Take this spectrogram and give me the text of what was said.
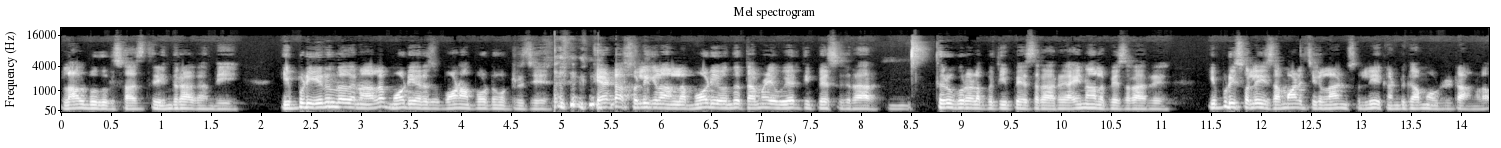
லால் பகதூர் சாஸ்திரி இந்திரா காந்தி இப்படி இருந்ததுனால மோடி அரசு போனா போட்டு விட்டுருச்சு. கேட்டா சொல்லிக்கலாம்ல மோடி வந்து தமிழை உயர்த்தி பேசுகிறார். திருக்குறளை பற்றி பேசுகிறாரு ஐநாவில் பேசுகிறாரு இப்படி சொல்லி சமாளிச்சுக்கலான்னு சொல்லி கண்டுக்காமல் விட்டுட்டாங்களோ?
